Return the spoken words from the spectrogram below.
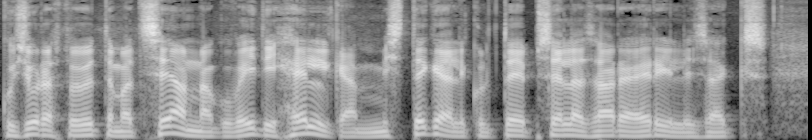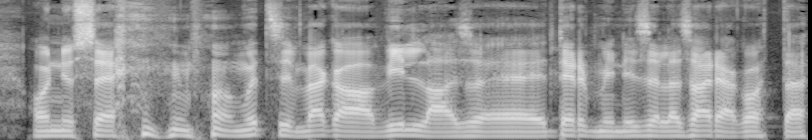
kusjuures peab ütlema, et see on nagu veidi helgem, mis tegelikult teeb selle sarja eriliseks, on just see ma mõtlesin väga villase termini selle sarja kohta.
